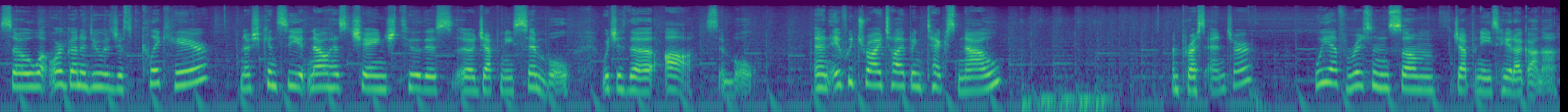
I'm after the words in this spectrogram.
so what we're gonna do is just click here and as you can see it now has changed to this uh, Japanese symbol which is the A symbol and if we try typing text now and press enter we have written some Japanese hiragana.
